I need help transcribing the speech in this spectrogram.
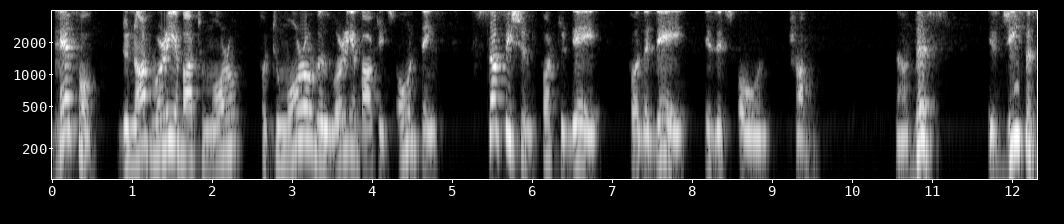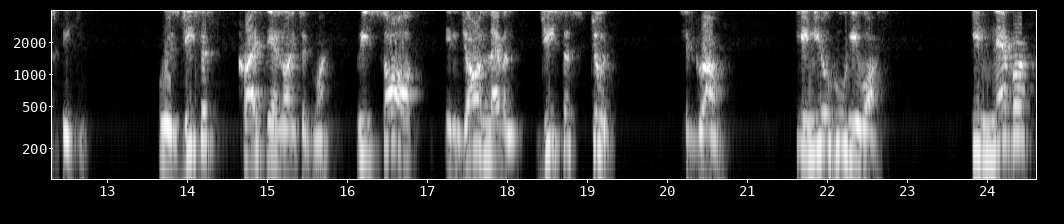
Therefore, do not worry about tomorrow, for tomorrow will worry about its own things. Sufficient for today, for the day is its own trouble. Now, this is Jesus speaking. Who is Jesus? Christ the Anointed One. We saw in John 11, Jesus stood his ground. He knew who he was. He never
